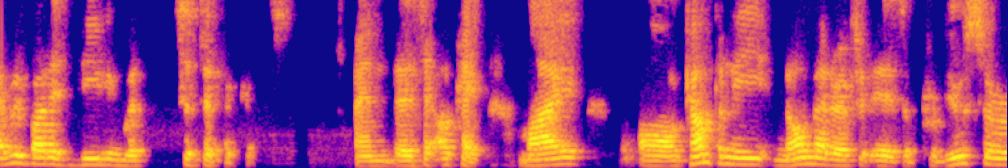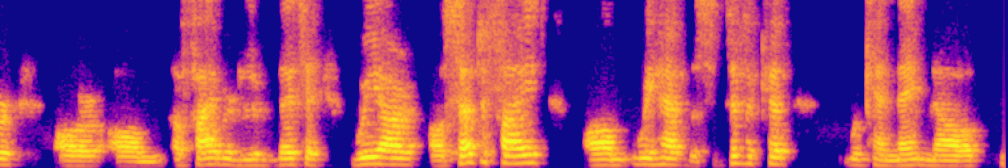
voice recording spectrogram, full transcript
everybody's dealing with certificates. And they say, okay, my uh, company, no matter if it is a producer or um, a fiber, they say, we are, are certified, um, we have the certificate, we can name now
